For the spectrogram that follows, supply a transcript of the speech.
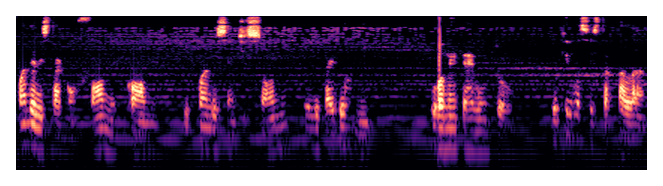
Quando ele está com fome, come, e quando sente sono, ele vai dormir. O homem perguntou: Do que você está falando?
